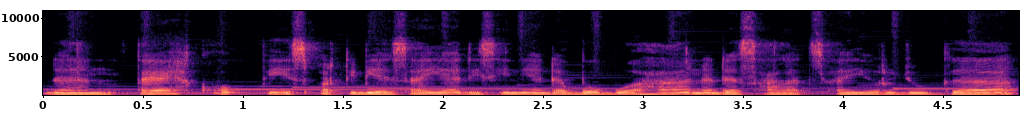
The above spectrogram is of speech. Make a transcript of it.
dan teh kopi seperti biasa ya. Di sini ada buah-buahan ada salad sayur juga.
